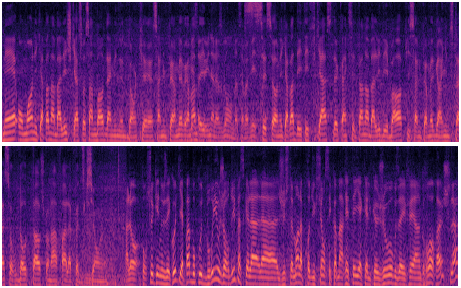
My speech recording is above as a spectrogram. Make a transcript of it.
Mais au moins, on est capable d'emballer jusqu'à 60 barres de la minute. Donc, euh, ça nous permet vraiment d'être... une à la seconde, là, ça va vite. C'est ça, on est capable d'être efficace là, quand c'est le temps d'emballer des barres, puis ça nous permet de gagner du temps sur d'autres tâches qu'on a à faire à la production. là. Alors, pour ceux qui nous écoutent, il n'y a pas beaucoup de bruit aujourd'hui parce que la- la- justement, la production s'est comme arrêtée il y a quelques jours. Vous avez fait un gros rush, là.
